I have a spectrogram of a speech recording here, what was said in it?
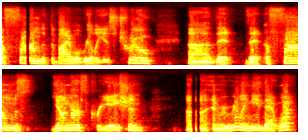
affirm that the Bible really is true, uh, that that affirms young Earth creation, uh, and we really need that. What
